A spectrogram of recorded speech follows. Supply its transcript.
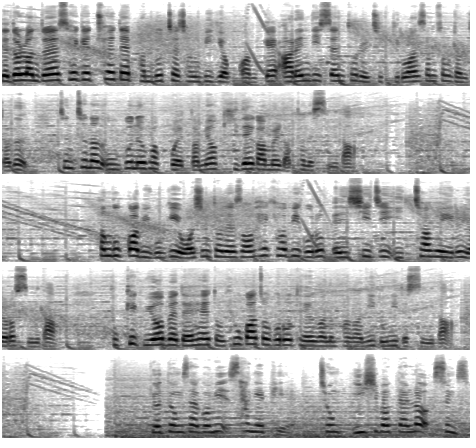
네덜란드의 세계 최대 반도체 장비 기업과 함께 R&D 센터를 짓기로 한 삼성전자는 튼튼한 우군을 확보했다며 기대감을 나타냈습니다. 한국과 미국이 워싱턴에서 핵협의 그룹 NCG 2차 회의를 열었습니다. 북핵 위협에 대해 더 효과적으로 대응하는 방안이 논의됐습니다. 교통사고 및 상해 피해 총 20억 달러 승소.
